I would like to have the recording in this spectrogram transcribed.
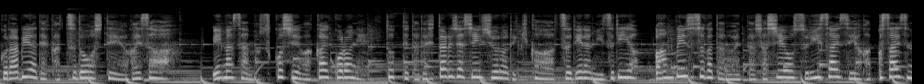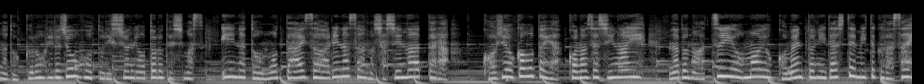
グラビアで活動している外沢。今さんの少し若い頃に撮ってたデジタル写真集の力川厚切ら水着やワンピース姿の得た写真を3サイズやカップサイズなどプロフィル情報と一緒にお届けします。いいなと思った相沢里奈さんの写真があったら高評価ボタンやこの写真がいいなどの熱い思いをコメントに出してみてください。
